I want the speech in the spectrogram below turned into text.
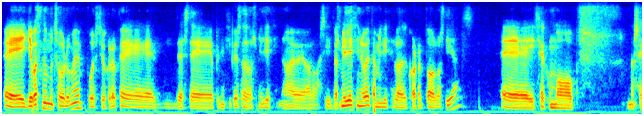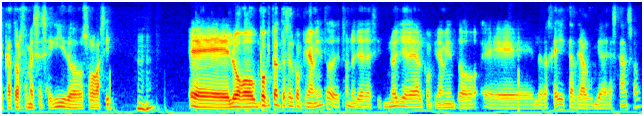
Eh, llevo haciendo mucho volumen, pues yo creo que desde principios de 2019 o algo así. 2019 también hice lo de correr todos los días. Eh, hice como, no sé, 14 meses seguidos o algo así. Eh, luego, un poquito antes del confinamiento, de hecho no llegué, no llegué al confinamiento, eh, lo dejé, hice algún día de descanso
